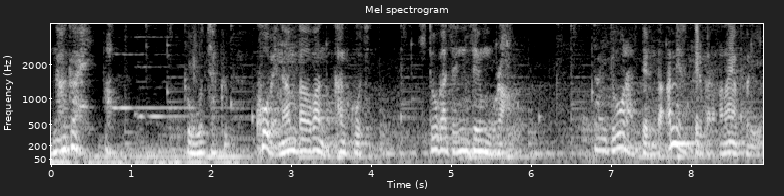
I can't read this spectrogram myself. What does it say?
長い。あ、到着。神戸ナンバーワンの観光地。人が全然おらん。一体どうなってるんだ？雨降ってるからかな、やっぱり。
